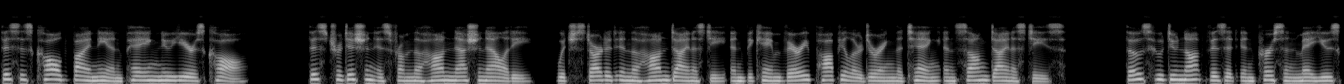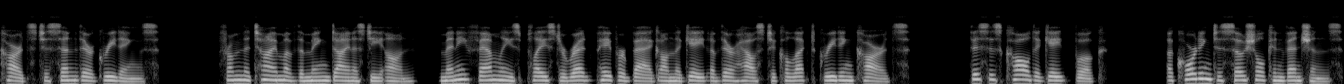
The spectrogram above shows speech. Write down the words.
This is called Bai Nian paying New Year's call. This tradition is from the Han nationality, which started in the Han dynasty and became very popular during the Tang and Song dynasties. Those who do not visit in person may use cards to send their greetings. From the time of the Ming dynasty on, many families placed a red paper bag on the gate of their house to collect greeting cards. This is called a gate book. According to social conventions,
